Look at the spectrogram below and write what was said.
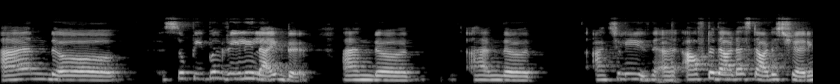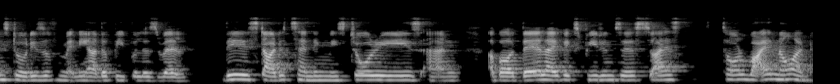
and uh, so people really liked it. And uh, and uh, actually, uh, after that, I started sharing stories of many other people as well. They started sending me stories and about their life experiences. So I thought, why not?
